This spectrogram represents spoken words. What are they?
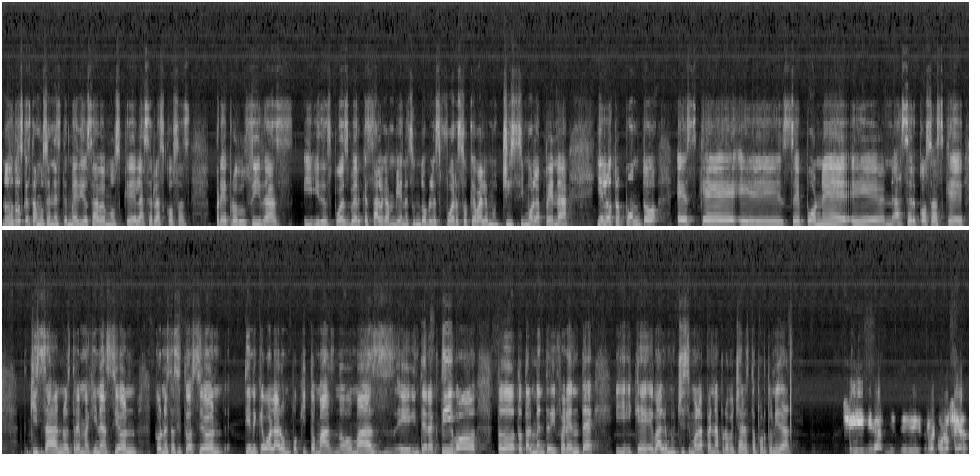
nosotros que estamos en este medio sabemos que el hacer las cosas preproducidas y, después ver que salgan bien es un doble esfuerzo que vale muchísimo la pena. Y el otro punto es que eh, se pone en hacer cosas que quizá nuestra imaginación con esta situación tiene que volar un poquito más, ¿no? Más eh, interactivo, todo totalmente diferente y, que vale muchísimo la pena aprovechar esta oportunidad. Sí, mira, reconocer,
